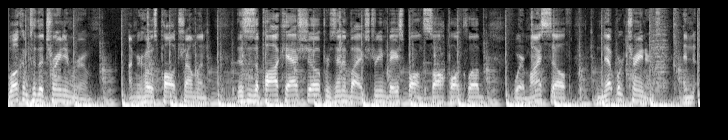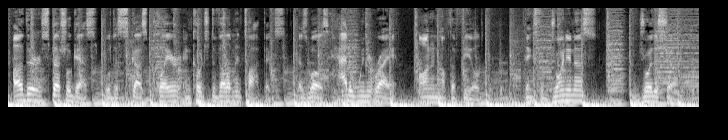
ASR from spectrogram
Welcome to the training room. I'm your host, Paul Tremlin. This is a podcast show presented by Extreme Baseball and Softball Club, where myself, network trainers, and other special guests will discuss player and coach development topics, as well as how to win it right on and off the field. Thanks for joining us. Enjoy the show.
